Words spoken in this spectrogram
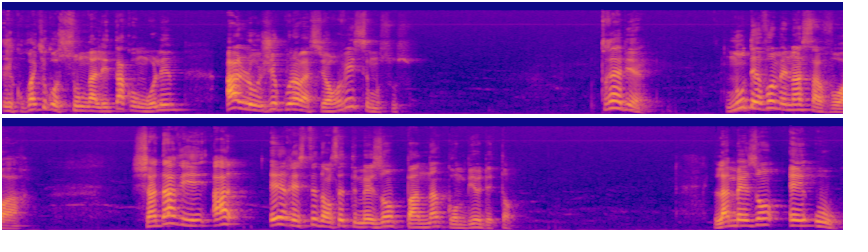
ekokaki kosunga leta congolais aloge kuna baservice mosusu très bien nous devons maintenant savoir, Shadar est, resté dans cette maison pendant combien de temps? La maison est où?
